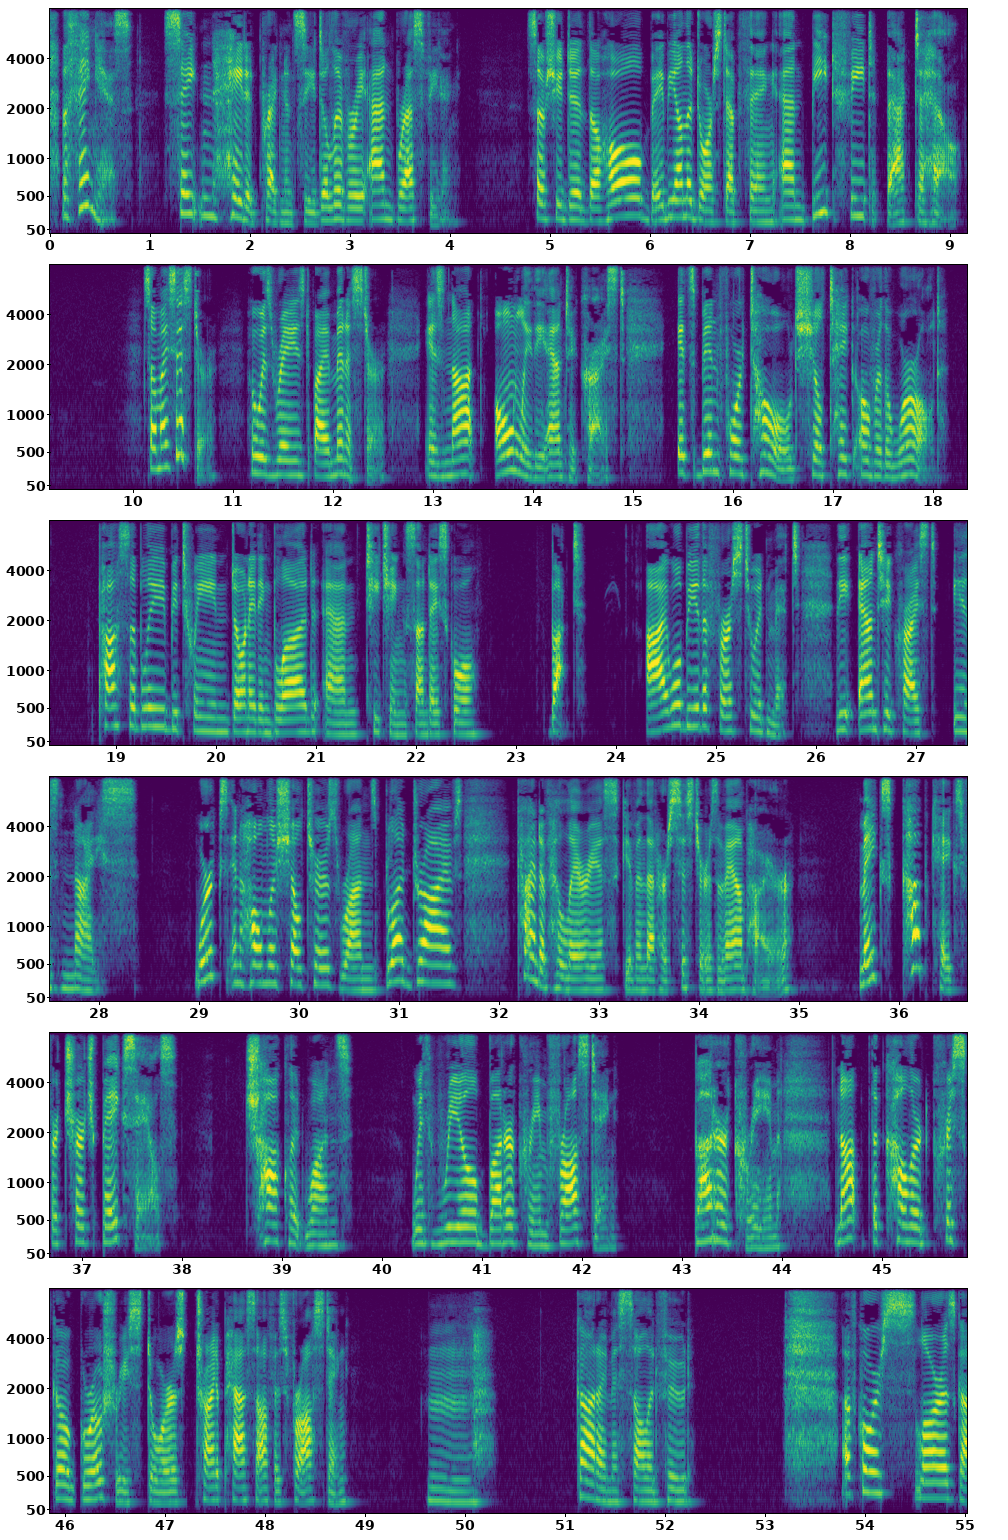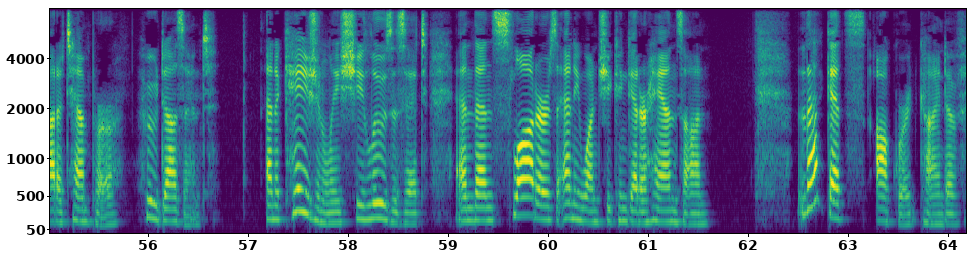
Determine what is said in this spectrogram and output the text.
The thing is, Satan hated pregnancy, delivery, and breastfeeding. So she did the whole baby on the doorstep thing and beat feet back to hell. So my sister, who was raised by a minister, is not only the Antichrist, it's been foretold she'll take over the world. Possibly between donating blood and teaching Sunday school. But I will be the first to admit the Antichrist is nice. Works in homeless shelters, runs blood drives, kind of hilarious given that her sister is a vampire. Makes cupcakes for church bake sales. Chocolate ones. With real buttercream frosting. Buttercream, not the colored Crisco grocery stores trying to pass off as frosting. Hmm. God, I miss solid food. Of course, Laura's got a temper. Who doesn't? And occasionally she loses it and then slaughters anyone she can get her hands on. That gets awkward, kind of.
